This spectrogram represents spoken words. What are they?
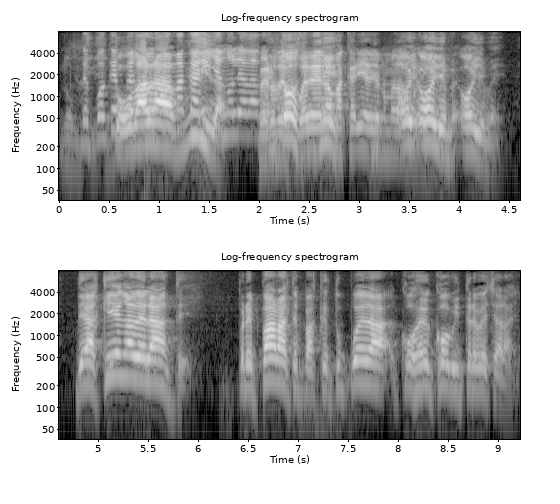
Después que toda empezó con la mascarilla vida. no le ha dado Pero después de la mascarilla yo no me he dado oye- cuenta. Óyeme, óyeme. De aquí en adelante, prepárate para que tú puedas coger COVID tres veces al año.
